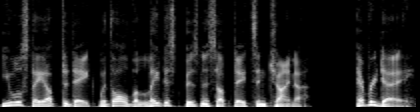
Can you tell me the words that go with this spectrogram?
you will stay up to date with all the latest business updates in China. Every day,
